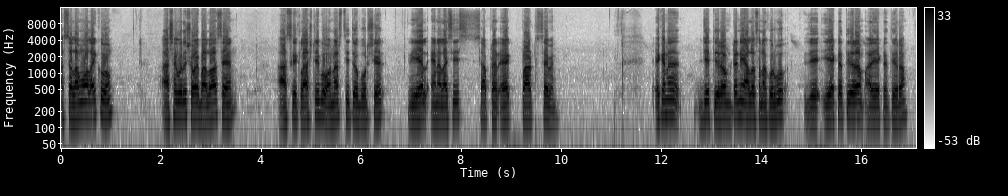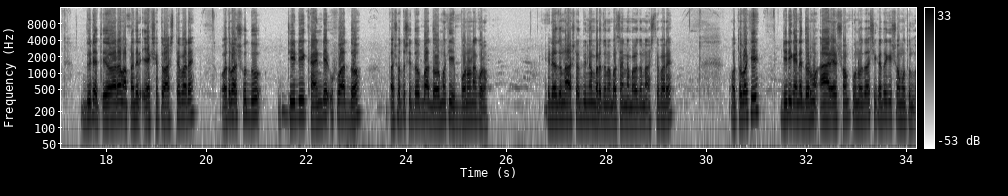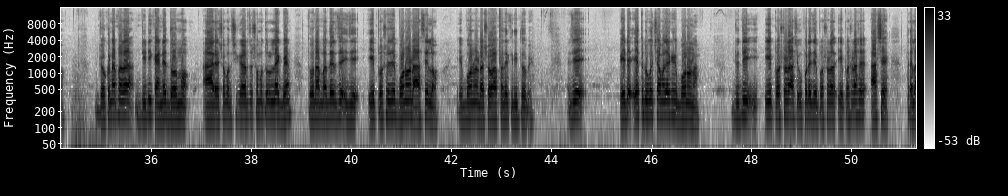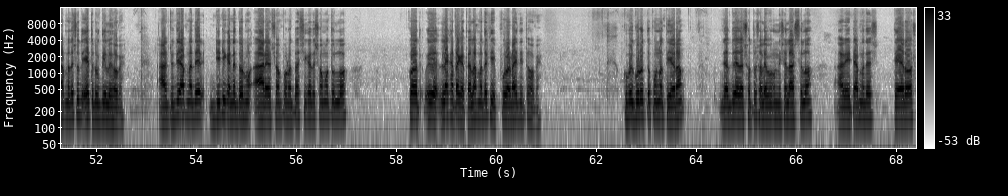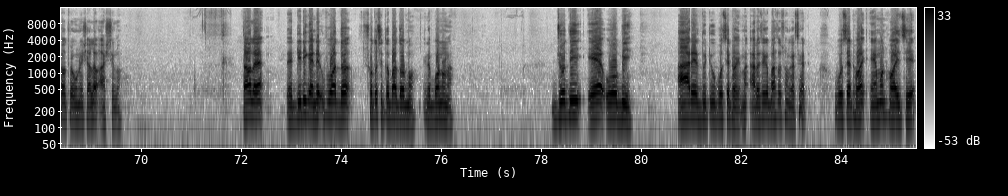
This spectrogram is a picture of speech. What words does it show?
আসসালামু আলাইকুম। আশা করি সবাই ভালো আছেন। আজকে ক্লাস নিব অনার্স তৃতীয় বর্ষের রিয়েল অ্যানালাইসিস, চ্যাপ্টার এক, পার্ট সেভেন। এখানে যে থিওরামটা নিয়ে আলোচনা করব, যে এই একটা থিওরাম আর এই একটা থিওরাম, দুইটা থিওরাম আপনাদের একসাথে আসতে পারে, অথবা শুধু ডিডি কাইন্ডের উপাদ্য বা স্বতঃসিদ্ধ বা ধর্ম কি বর্ণনা করো। এটার জন্য আসলে দুই নম্বরের জন্য বা চার নম্বরের জন্য আসতে পারে। অথবা কি ডিডি কাইন্ডের ধর্ম আর এর সম্পূর্ণতা শিখাতে কি সমতুল্য। যখন আপনারা ডিডি কাইন্ডের ধর্ম আর এর সম্পূর্ণ শিকার সমতুল্য লিখবেন, তখন আপনাদের যে এই যে, এই প্রশ্নে যে বর্ণনাটা আসছিল এই বর্ণনাটা সব আপনাদেরকে দিতে হবে। যে এটা এতটুকু হচ্ছে আমাদেরকে বর্ণনা। যদি এই- প্রশ্নটা আসে, উপরে যে প্রশ্নটা, এই প্রশ্নটা আসে আসে, তাহলে আপনাদের শুধু এতটুকু দিলেই হবে। আর যদি আপনাদের ডিডি কাইন্ডের ধর্ম আর এর সম্পূর্ণতা শিখাতে সমতুল্য লেখা থাকে, তাহলে আপনাদের কি পুরোটাই দিতে হবে। খুবই গুরুত্বপূর্ণ থিওরাম যা দুই হাজার সতেরো সালে এবং উনিশ সালে আসছিল, আর এটা আপনাদের তেরো, সতেরো, উনিশ সালেও আসছিল। তাহলে ডিডি কাইন্ডের উপপাদ্য সদস্যিত বা ধর্ম, এটা বর্ণনা। যদি এ ও বি আর এর দুটি উপসেট হয় মা- আর হচ্ছে বাস্তব সংখ্যার সেট, উপসেট হয়, এমন হয় যে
